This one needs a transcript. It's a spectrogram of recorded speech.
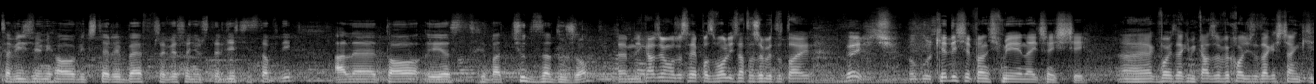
Przewieźliśmy Michałowi 4B w przewieszeniu 40 stopni, ale to jest chyba ciut za dużo. Nie każdy może sobie pozwolić na to, żeby tutaj wyjść. W ogóle, kiedy się pan śmieje najczęściej? E, Jak Wojtek mi każe wychodzić do takie ścianki.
